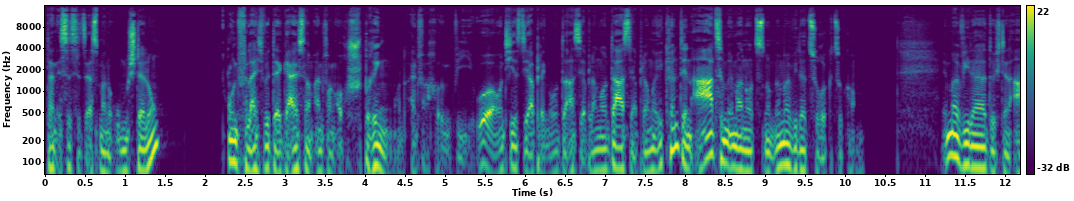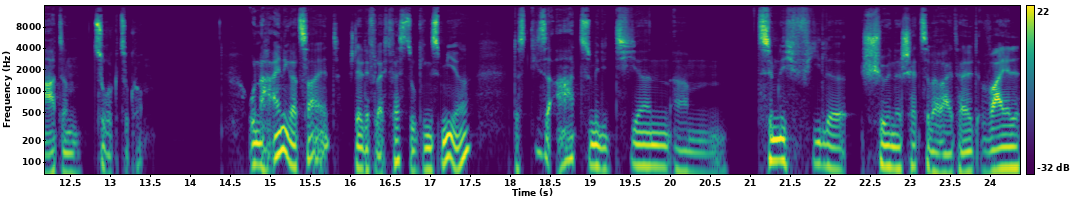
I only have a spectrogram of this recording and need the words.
Dann ist es jetzt erstmal eine Umstellung. Und vielleicht wird der Geist am Anfang auch springen und einfach irgendwie, oh, und hier ist die Ablenkung und da ist die Ablenkung und da ist die Ablenkung. Ihr könnt den Atem immer nutzen, um immer wieder zurückzukommen. Immer wieder durch den Atem zurückzukommen. Und nach einiger Zeit, stellt ihr vielleicht fest, so ging es mir, dass diese Art zu meditieren ähm, ziemlich viele schöne Schätze bereithält, weil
